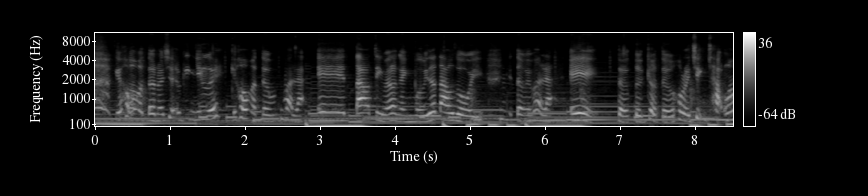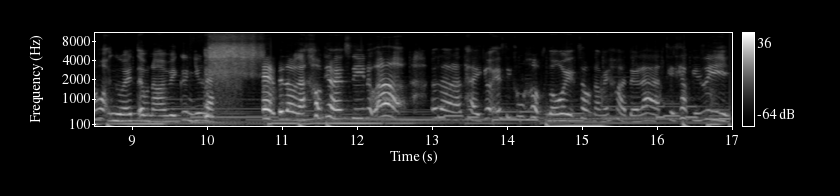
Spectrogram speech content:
cái hôm mà tớ nói chuyện với Kinh Như ấy cái hôm mà tớ cũng bảo là ê tao tìm ra là ngành mới ra tao rồi. Thì tớ mới bảo là ê tớ tớ kiểu tớ hôm đấy trịnh trọng lắm mọi người tớ nói với Quỳnh Như là Ê, bây giờ là không theo MC nữa. Bây giờ là thấy kiểu MC không hợp rồi. Xong nó mới hỏi tớ là thế theo cái gì?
